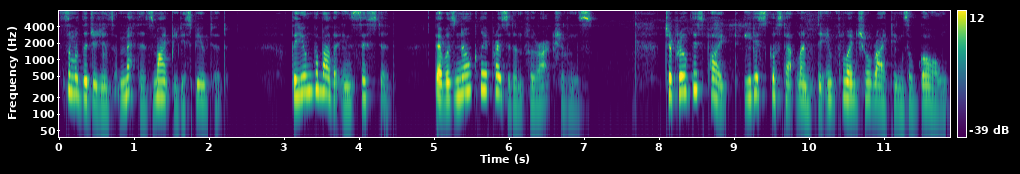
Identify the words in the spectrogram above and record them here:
some of the judges' methods might be disputed. The younger Mather insisted there was no clear precedent for their actions. To prove this point, he discussed at length the influential writings of Gaule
